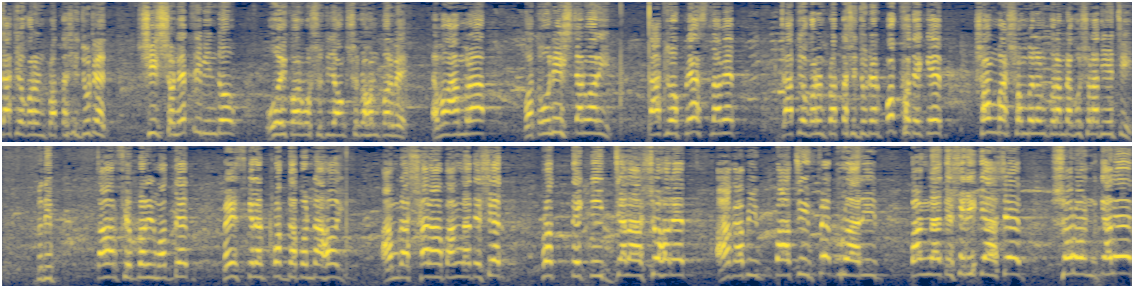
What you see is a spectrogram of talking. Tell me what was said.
জাতীয়করণ প্রত্যাশী জোটের শীর্ষ নেতৃবৃন্দ ওই কর্মসূচিতে অংশগ্রহণ করবে এবং আমরা গত উনিশ জানুয়ারি জাতীয় প্রেস ক্লাবে জাতীয়করণ প্রত্যাশী জোটের পক্ষ থেকে সংবাদ সম্মেলন করে আমরা ঘোষণা দিয়েছি। যদি চার ফেব্রুয়ারির মধ্যে পে স্কেলের প্রজ্ঞাপন না হয়, আমরা সারা বাংলাদেশের প্রত্যেকটি জেলা শহরে আগামী পাঁচই ফেব্রুয়ারি বাংলাদেশের ইতিহাসে স্মরণকালের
